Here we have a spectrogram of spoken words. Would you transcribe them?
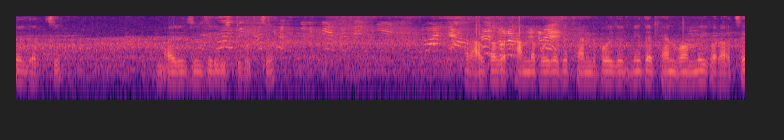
যে ভেতরে যাচ্ছি? বাইরে ঝিরঝিরি বৃষ্টি পড়ছে। আর হালকা হালকা ঠান্ডা পড়ে গেছে ফ্যানের প্রয়োজন নেই তাই ফ্যান বন্ধই করা আছে।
